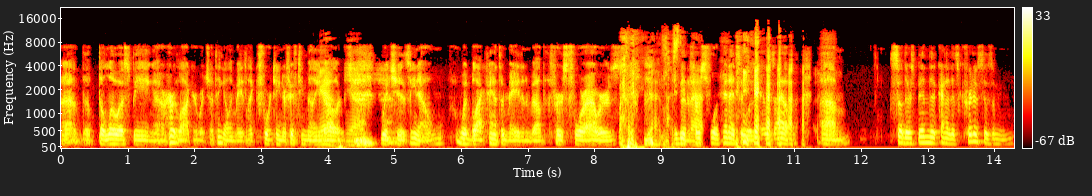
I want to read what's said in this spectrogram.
Uh, the the lowest being uh, Hurt Locker, which I think only made like fourteen or fifteen million dollars, yeah. which is you know what Black Panther made in about the first four hours, Yeah, maybe the that. first four minutes it was, it was out. Um, so there's been the kind of this criticism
